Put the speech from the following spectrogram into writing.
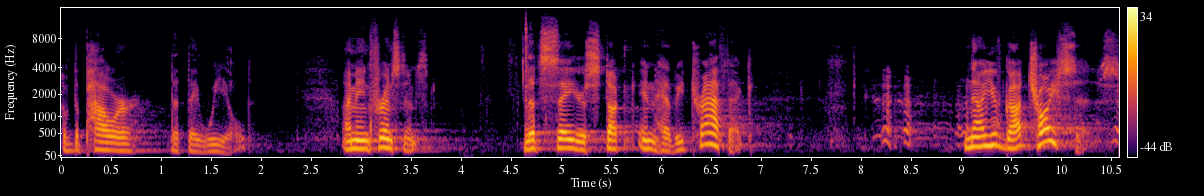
of the power that they wield. I mean, for instance, Let's say you're stuck in heavy traffic. Now you've got choices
